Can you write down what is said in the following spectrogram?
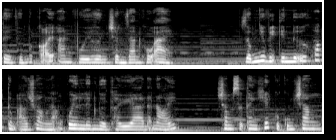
về với một cõi an vui hơn trần gian khô ải. Giống như vị tiên nữ khoác tấm áo choàng lãng quên lên người Kaya đã nói, trong sự thanh khiết của cung trăng,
